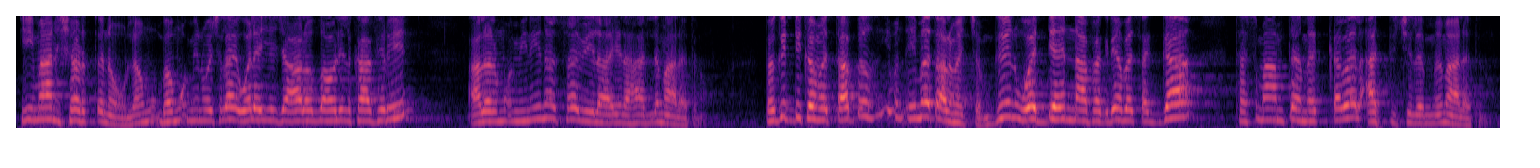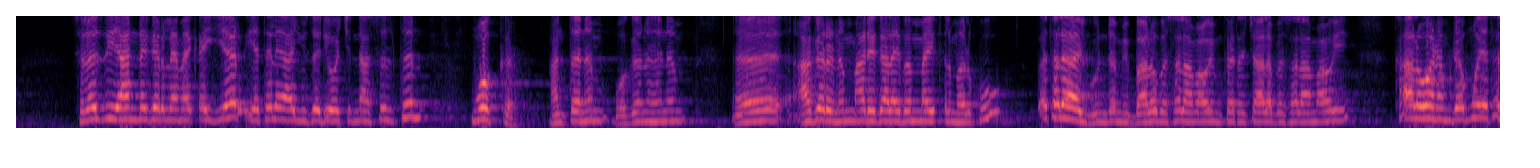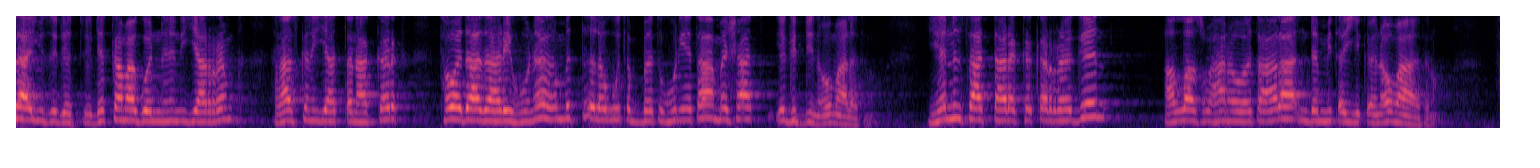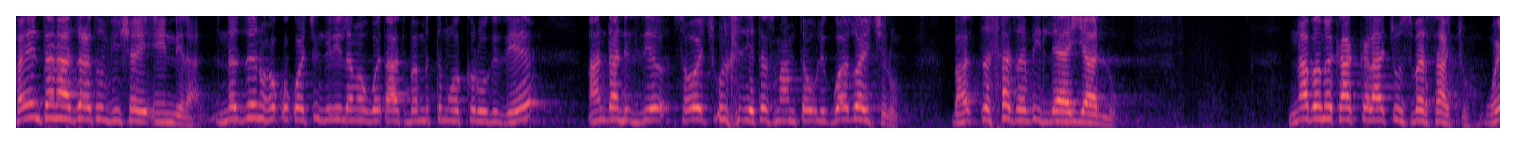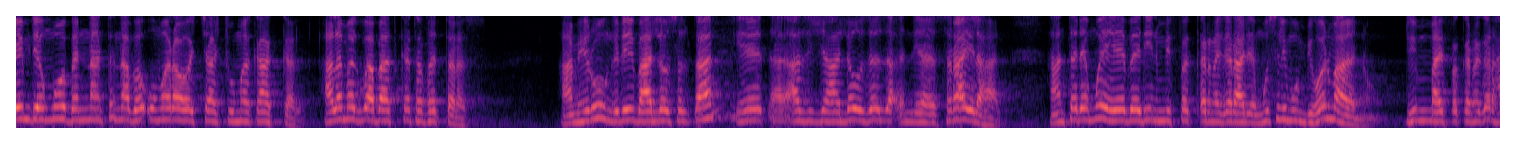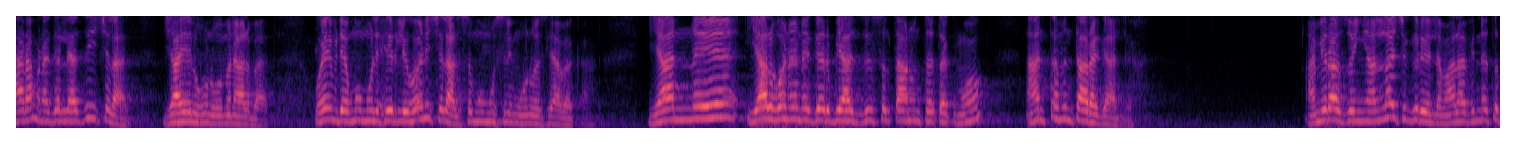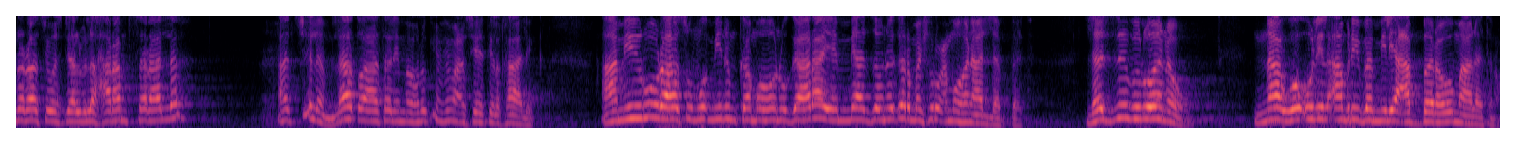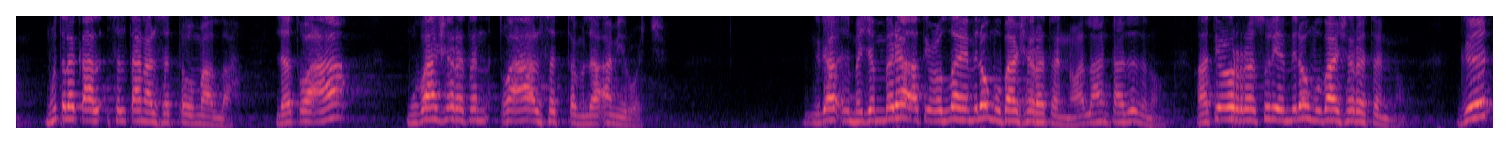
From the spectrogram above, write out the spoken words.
ኢማን ሸርጥ ነው። በሙእሚኖች ላይ ወለየ ጀዓለ ላሁ ሊልካፊሪን አለልሙእሚኒነ ሰቢላ ይልሃል ማለት ነው በግድ ከመጣብህ ይመጣል መቸም ግን ወደህና ፈቅደህ በጸጋ ተስማምተህ መቀበል አትችልም ማለት ነው። ስለዚህ ያን ነገር ለመቀየር የተለያዩ ዘዴዎችና ስልትን ሞክር። አንተንም ወገንህንም አገርንም አደጋ ላይ በማይጥል መልኩ በተለያዩ እንደሚባለው በሰላማዊም ከተቻለ በሰላማዊ ካልሆነም ደግሞ የተለያዩ ዝደት ደካማ ጎንህን እያረምክ ራስክን እያጠናከርክ ተወዳዳሪ ሁነህ የምትለውጥበት ሁኔታ መሻት የግድ ነው ማለት ነው። ይህንን ሳታረግ ከቀረህ ግን አላህ ስብሓናሁ ወተላ እንደሚጠይቅ ነው ማለት ነው። ፈኢን ተናዘዕቱም ፊ ሸይኢን ይላል። እነዚህን ሕቁቆች እንግዲህ ለመወጣት በምትሞክሩ ጊዜ አንዳንድ ጊዜ ሰዎች ሁልጊዜ ተስማምተው ሊጓዙ አይችሉም። በአስተሳሰብ ይለያያሉ እና በመካከላችሁ እስበርሳችሁ ወይም ደግሞ በእናንተና በኡመራዎቻችሁ መካከል አለመግባባት ከተፈጠረስ? አሚሩ እንግዲህ ባለው ስልጣን አዝዣለሁ ስራ ይልሃል። አንተ ደግሞ ይሄ በዲን የሚፈቀር ነገር አደ ሙስሊሙም ቢሆን ማለት ነው። ዲን የማይፈቀር ነገር ሀራም ነገር ሊያዝህ ይችላል። ጃሂል ሁኖ ምናልባት ወይም ደግሞ ሙልሂድ ሊሆን ይችላል ስሙ ሙስሊም ሁኖ ሲያበቃ። ያነ ያልሆነ ነገር ቢያዝህ ስልጣኑን ተጠቅሞ አንተ ምን ታረጋለህ አሚር አዞኛልና ችግር የለም። ሀላፊነቱን ራሱ ይወስዳል ብለህ ሐራም ትሰራለህ? አትችልም። ላ ጠዋተ ሊመክሉቅን ፊ ማዕስየት ልካሊቅ አሚሩ ራሱ ሙእሚንም ከመሆኑ ጋራ የሚያዘው ነገር መሽሩዕ መሆን አለበት። ለዚህ ብሎ ነው እና ወኡሊል አምሪ በሚል ያበረው ማለት ነው። ሙጥለቅ ስልጣን አልሰጠውም አላህ። ለጧዓ ሙባሸረተን ጧዓ አልሰጠም ለአሚሮች። መጀመሪያ አጢዑ ላህ የሚለው ሙባሸረተን ነው። አላህን ታዘዝ ነው አጢዑ ረሱል የሚለው ሙባሸረተን ነው። ግን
